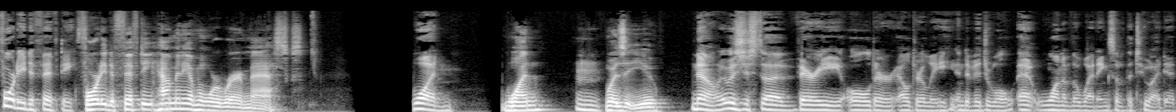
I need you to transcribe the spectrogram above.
40 to 50. 40 to 50. How many of them were wearing masks? One. One? Mm. Was it you? No, it was just a very older, elderly individual at one of the weddings of the two I did.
